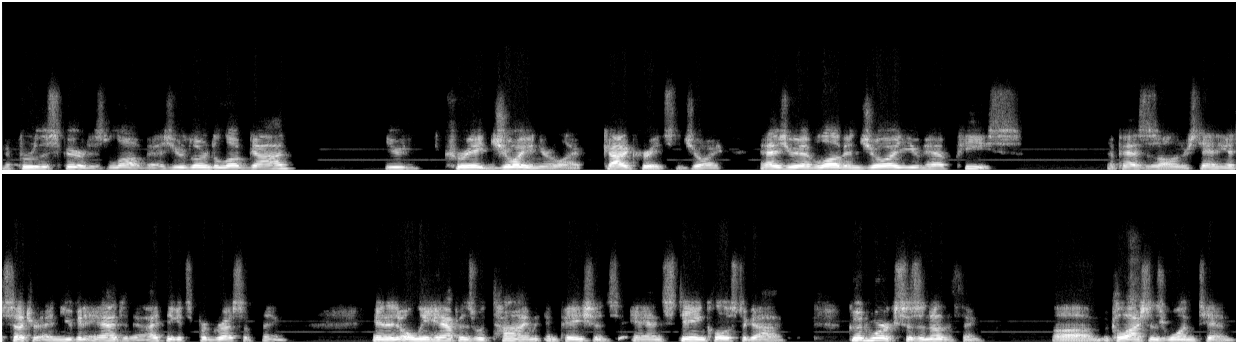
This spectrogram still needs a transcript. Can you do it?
The fruit of the Spirit is love. As you learn to love God, you create joy in your life. God creates the joy. As you have love and joy, you have peace that passes all understanding, etc. And you can add to that. I think it's a progressive thing. And it only happens with time and patience and staying close to God. Good works is another thing. Um, Colossians 1:10.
